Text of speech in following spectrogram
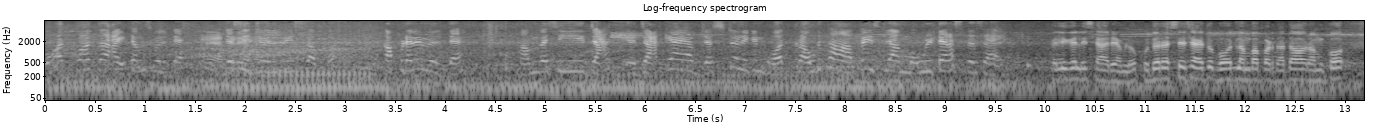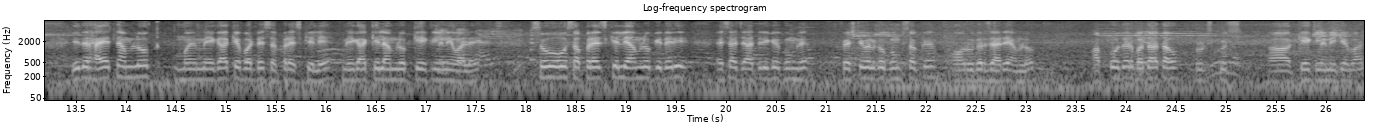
बहुत बहुत आइटम्स मिलते हैं। जैसे ज्वेलरी सब कपड़े भी मिलते हैं। हम वैसे ही जा जाके आए अब जस्ट लेकिन बहुत क्राउड था वहाँ पे इसलिए हम उल्टे रास्ते से आए। गली गली से आ रहे हम लोग। उधर रास्ते से आए तो बहुत लंबा पड़ता था और हमको इधर आए थे हम लोग मेगा के बर्थडे सरप्राइज़ के लिए। मेगा के लिए हम लोग केक लेने वाले। सो so, सरप्राइज़ के लिए हम लोग इधर ही ऐसा जातरी के घूम ले फेस्टिवल को घूम सके और उधर जा रहे हैं हम लोग। आपको उधर बताता हूँ फ्रूट्स कुछ आ, केक लेने के बाद।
